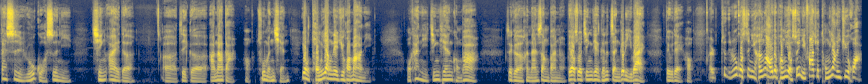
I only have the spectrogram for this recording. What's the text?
但是，如果是你亲爱的，呃，这个阿娜达，好，出门前用同样那句话骂你，我看你今天恐怕这个很难上班了。不要说今天，可能整个礼拜，对不对？好，而这个如果是你很好的朋友，所以你发觉同样一句话，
